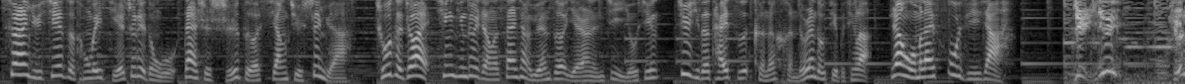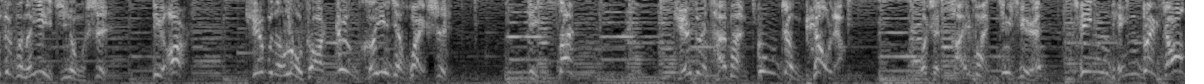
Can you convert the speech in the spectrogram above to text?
虽然与蝎子同为节肢类动物，但是实则相距甚远啊。除此之外，蜻蜓队长的三项原则也让人记忆犹新，具体的台词可能很多人都记不清了，让我们来复习一下。第一，绝对不能意气用事；第二，绝不能漏抓任何一件坏事；第三，绝对裁判公正漂亮。我是裁判机器人蜻蜓队长。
